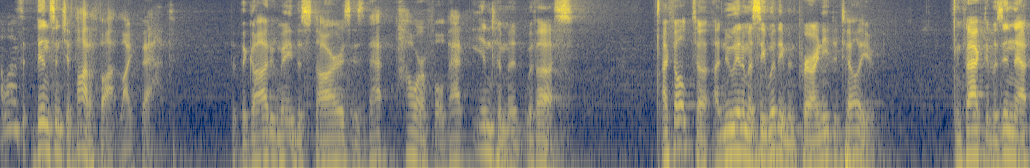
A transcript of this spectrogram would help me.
How long has it been since you thought a thought like that? That the God who made the stars is that powerful, that intimate with us. I felt a, a new intimacy with him in prayer, I need to tell you. In fact, it was in that,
